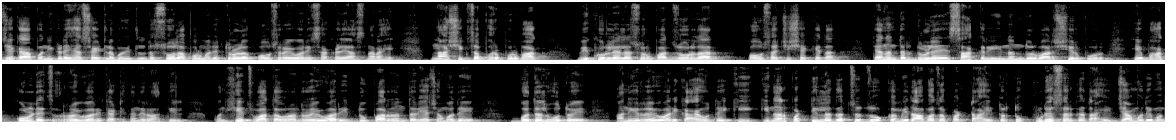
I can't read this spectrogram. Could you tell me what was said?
जे काय आपण इकडे ह्या साईडला बघितलं तर सोलापूरमध्ये तुरळक पाऊस रविवारी सकाळी असणार आहे. नाशिकचा भरपूर भाग विखुरलेल्या स्वरूपात जोरदार पावसाची शक्यता. त्यानंतर धुळे साक्री नंदुरबार शिरपूर हे भाग कोरडेच रविवारी त्या ठिकाणी राहतील. पण हेच वातावरण रविवारी दुपारनंतर याच्यामध्ये बदल होतोय. आणि रविवारी काय होतंय की किनारपट्टी लगतचा जो कमी दाबाचा पट्टा आहे तर तो पुढे सरकत आहे. ज्यामध्ये मग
